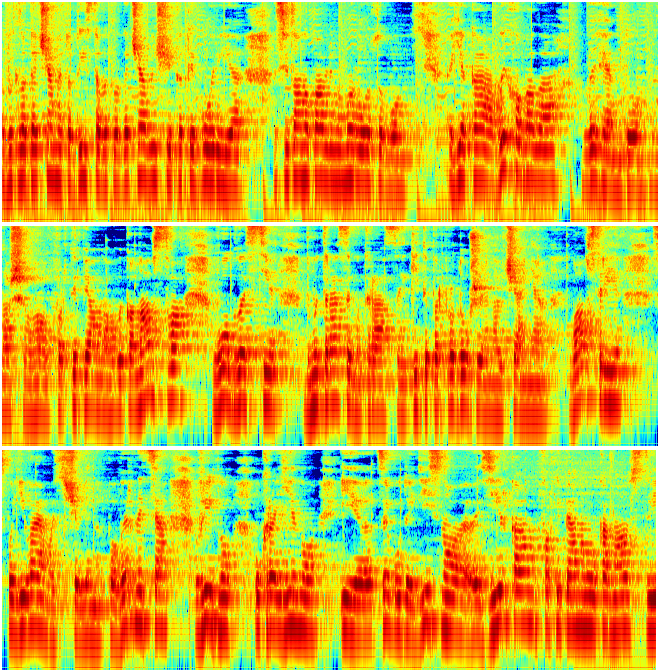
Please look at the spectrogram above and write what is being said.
викладача методиста, викладача вищої категорії Світлану Павлівну Морозову, яка виховала легенду нашого фортепіанного виконавства в області Дмитра Семикраса, який тепер продовжує навчання в Австрії. Сподіваємось, що він повернеться в рідну Україну, і це буде дійсно зірка в фортепіаному виконавстві.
